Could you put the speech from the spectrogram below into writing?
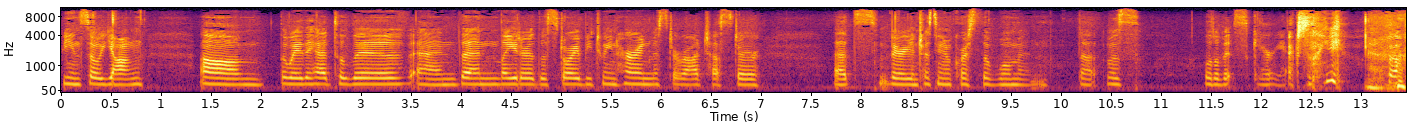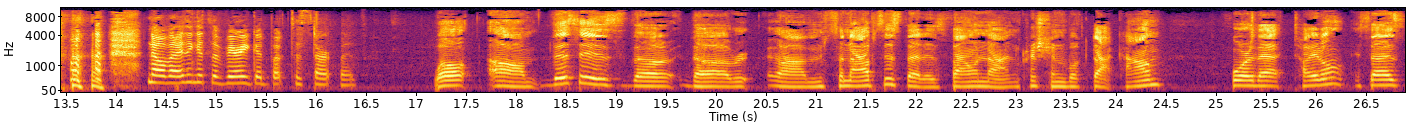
being so young, um, the way they had to live, and then later the story between her and Mr. Rochester. That's very interesting. Of course, the woman. That was little bit scary, actually. No, but I think it's a very good book to start with. Well, um, this is the the um, synopsis that is found on ChristianBook.com for that title. It says,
